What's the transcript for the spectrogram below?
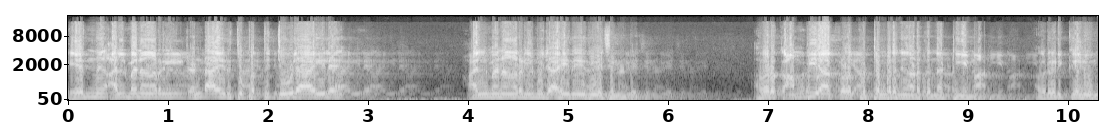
എന്ന് അൽമനാറിൽ രണ്ടായിരത്തി പത്ത് ജൂലൈയിലെ അൽമനാറിൽ മുജാഹിദ് എഴുതി വെച്ചിട്ടുണ്ട്. അവർക്ക് അമ്പിയാക്കളെ കുറ്റം പറഞ്ഞ് നടക്കുന്ന ടീമാണ്. അവരൊരിക്കലും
